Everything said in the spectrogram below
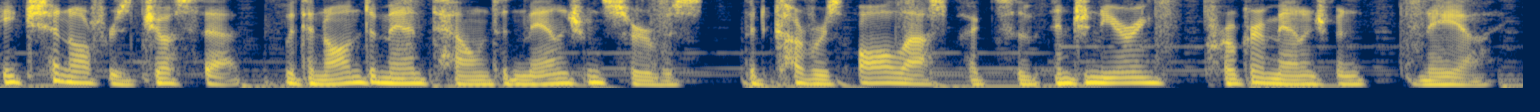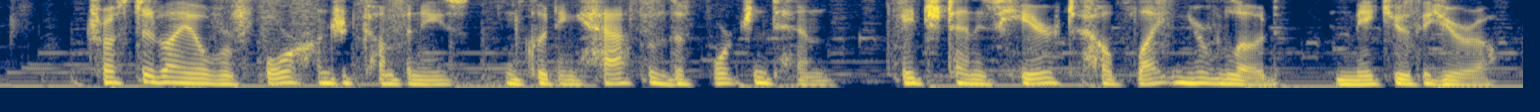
H10 offers just that with an on demand talent and management service that covers all aspects of engineering, program management, and AI. Trusted by over 400 companies, including half of the Fortune 10, H10 is here to help lighten your load and make you the hero.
